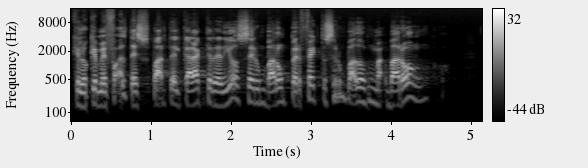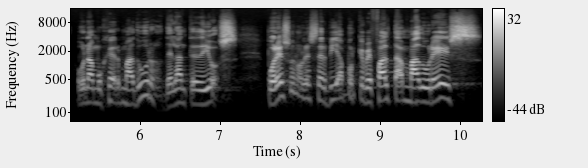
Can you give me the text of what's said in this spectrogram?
que lo que me falta es parte del carácter de Dios, ser un varón perfecto, ser un varón, una mujer maduro delante de Dios. Por eso no le servía porque me falta madurez.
